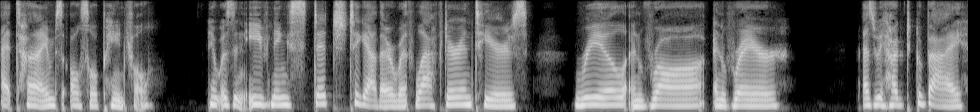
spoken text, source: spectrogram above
at times also painful. It was an evening stitched together with laughter and tears, real and raw and rare. As we hugged goodbye,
